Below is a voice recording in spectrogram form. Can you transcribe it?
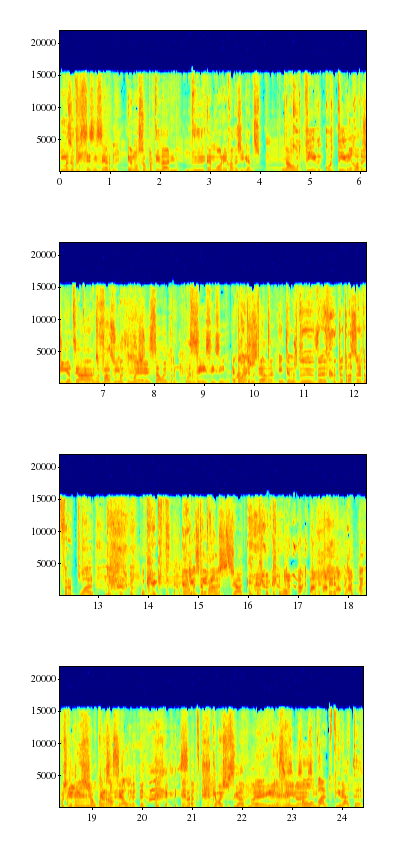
Mas eu tenho que ser sincero, eu não sou partidário de amor em rodas gigantes. Não? Curtir, curtir em rodas gigantes é Ah, fazes admito uma, uma É. distinção entre. Sim, sim, sim. Uma Então, em termos, em, em termos de, de, de atrações da Feira Popular, o, o que é que te, o que é que Os te carrinhos apraz? de choque. Os carrinhos de choque O carrossel? Exato. Que é mais sossegado, não é? É, sim, não é? Ou o barco pirata.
